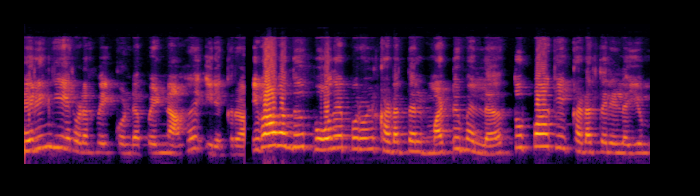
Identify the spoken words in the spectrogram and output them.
நெருங்கிய தொடர்பை கொண்ட பெண்ணாக இருக்கிறார். இவா வந்து போதைப் பொருள் கடத்தல் மட்டுமல்ல துப்பாக்கி கடத்தலிலையும்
